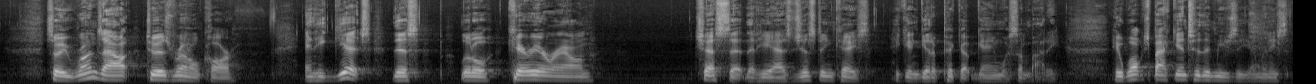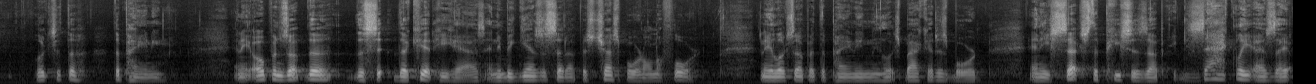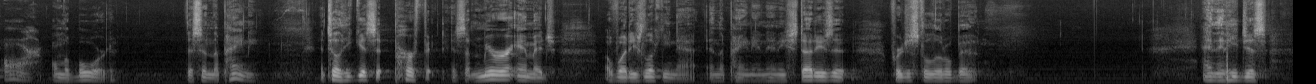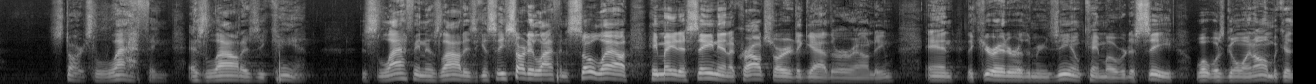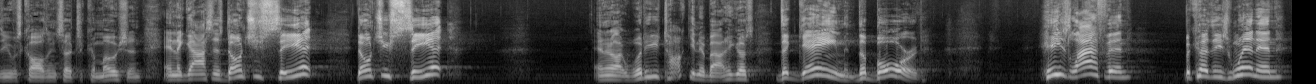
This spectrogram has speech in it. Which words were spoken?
So he runs out to his rental car and he gets this little carry around chess set that he has just in case he can get a pickup game with somebody. He walks back into the museum and he looks at the, the painting and he opens up the, the, the kit he has and he begins to set up his chessboard on the floor. And he looks up at the painting and he looks back at his board and he sets the pieces up exactly as they are on the board that's in the painting until he gets it perfect. It's a mirror image of what he's looking at in the painting. And he studies it for just a little bit. And then he just starts laughing as loud as he can just laughing as loud as he can. So he started laughing so loud, he made a scene and a crowd started to gather around him. And the curator of the museum came over to see what was going on because he was causing such a commotion. And the guy says, Don't you see it? Don't you see it? And they're like, What are you talking about? He goes, The game, the board. He's laughing because he's winning,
